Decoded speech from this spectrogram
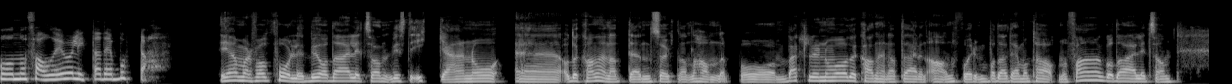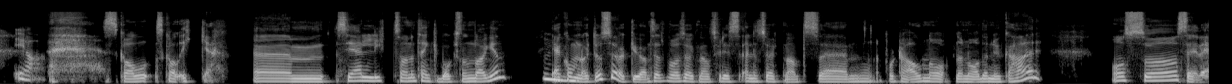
Og nå faller jo litt av det bort, da. Ja, i hvert fall foreløpig, og det er litt sånn hvis det ikke er noe eh, Og det kan hende at den søknaden havner på bachelornivå, det kan hende at det er en annen form på det, at jeg må ta opp noe fag, og da er det litt sånn ja. Skal, skal ikke. Um, så jeg er litt sånn i tenkeboksen om dagen. Mm. Jeg kommer nok til å søke uansett på søknadsportalen eller søknadsportalen åpner nå denne uka her, og så ser vi.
